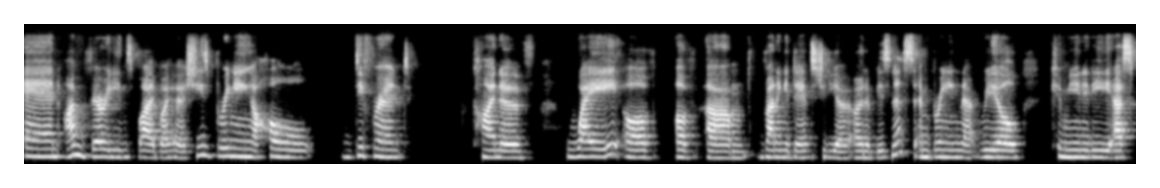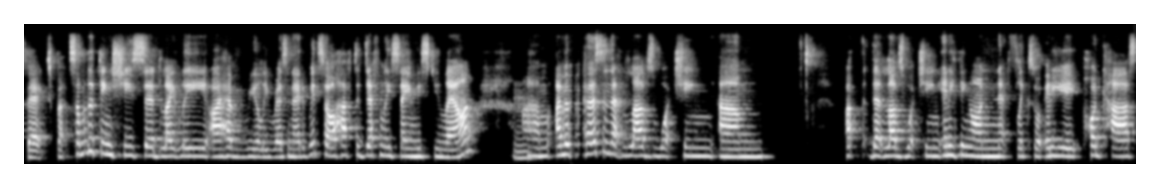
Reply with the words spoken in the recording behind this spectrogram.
And I'm very inspired by her. She's bringing a whole different kind of way of of um, running a dance studio owner business and bringing that real community aspect. But some of the things she said lately, I have really resonated with. So I'll have to definitely say Misty Lown. Mm. Um, I'm a person that loves watching. Um, uh, that loves watching anything on Netflix or any podcasts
